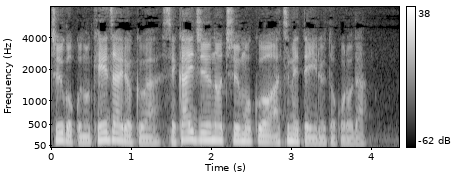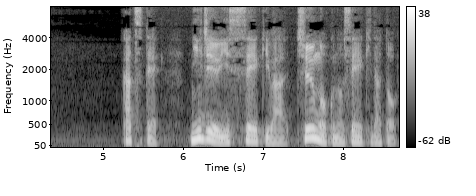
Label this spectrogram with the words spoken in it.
中国の経済力は世界中の注目を集めているところだ。かつて21世紀は中国の世紀だと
